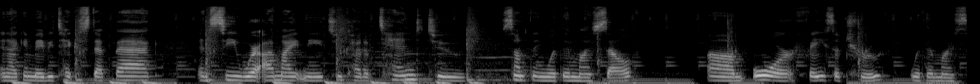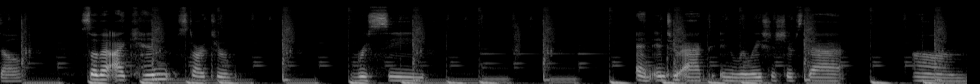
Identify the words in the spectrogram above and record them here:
And I can maybe take a step back and see where I might need to kind of tend to something within myself um, or face a truth within myself so that I can start to receive and interact in relationships that um,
